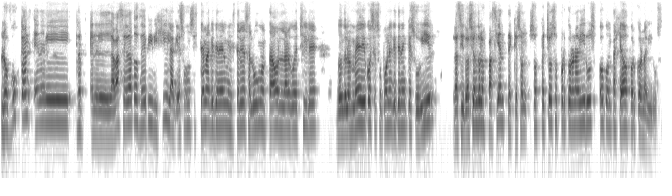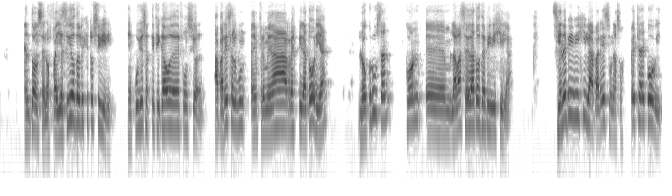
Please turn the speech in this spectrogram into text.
los buscan en, el, en la base de datos de EpiVigila, que es un sistema que tiene el Ministerio de Salud montado a lo largo de Chile, donde los médicos se supone que tienen que subir la situación de los pacientes que son sospechosos por coronavirus o contagiados por coronavirus. Entonces, los fallecidos del registro civil, en cuyo certificado de defunción aparece alguna enfermedad respiratoria, lo cruzan con em, la base de datos de Epivigila. Si en Epivigila aparece una sospecha de COVID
